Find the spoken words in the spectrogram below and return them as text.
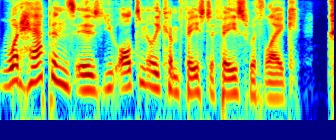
what happens is you ultimately come face to face with like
